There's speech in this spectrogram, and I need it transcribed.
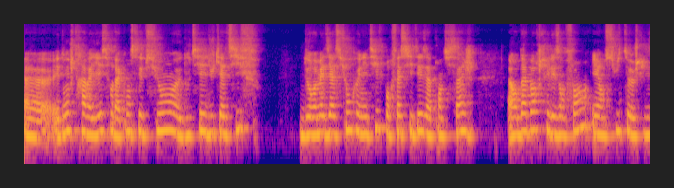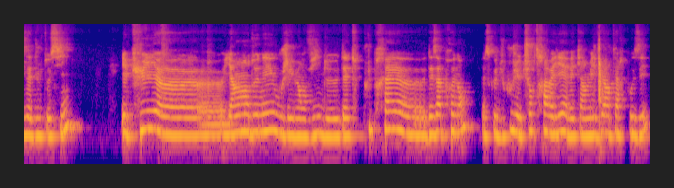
Euh, et donc, je travaillais sur la conception euh, d'outils éducatifs de remédiation cognitive pour faciliter les apprentissages. Alors d'abord chez les enfants et ensuite euh, chez les adultes aussi. Et puis, il y a un moment donné où j'ai eu envie d'être plus près des apprenants, parce que du coup, j'ai toujours travaillé avec un média interposé.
